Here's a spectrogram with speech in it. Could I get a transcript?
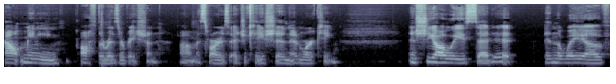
out meaning off the reservation um, as far as education and working. And she always said it in the way of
